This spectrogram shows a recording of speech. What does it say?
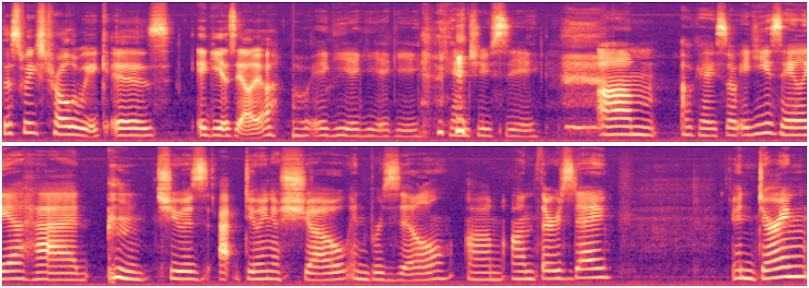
this week's Troll of the Week is Iggy Azalea. Oh, Iggy, Iggy, Iggy. Can't you see? Um, okay, so Iggy Azalea had, she was at, doing a show in Brazil um, on Thursday. And during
